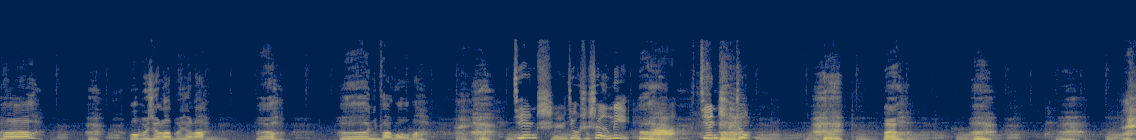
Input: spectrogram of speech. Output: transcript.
啊！我不行了，不行了！哎呦，啊，你放过我吧！坚持就是胜利啊！坚持住！哎呦，哎，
